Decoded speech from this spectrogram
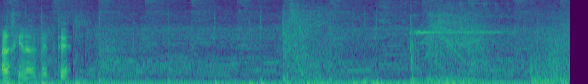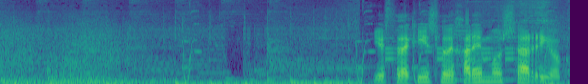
marginalmente. Y este de aquí se lo dejaremos a Ryoko.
